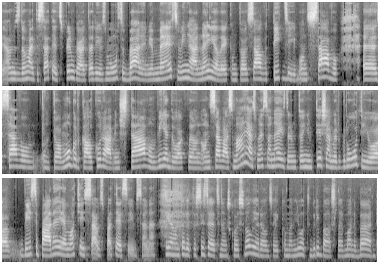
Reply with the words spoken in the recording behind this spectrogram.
Ja? Un es domāju, tas attiecas pirmkārt arī uz mūsu bērniem. Ja mēs viņā neieliekam to savu ticību un savu, uh, savu to mugurkaulu, kurā viņš stāv un viedokli un, un savās mājās, mēs to neizdarām, tad viņam tiešām ir grūti, jo visi pārējie močīs savas patiesības. Jā, un tagad tas izaicinājums izaicinājums, ko es vēl ieraudzīju, ka man ļoti gribās, lai mani bērni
